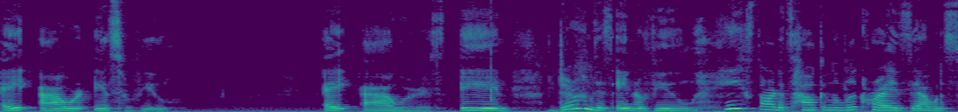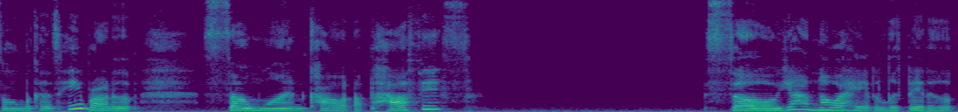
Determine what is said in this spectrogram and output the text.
eight hour interview. Eight hours. And during this interview, he started talking a little crazy, I would assume, because he brought up someone called Apophis. So, y'all know I had to look that up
